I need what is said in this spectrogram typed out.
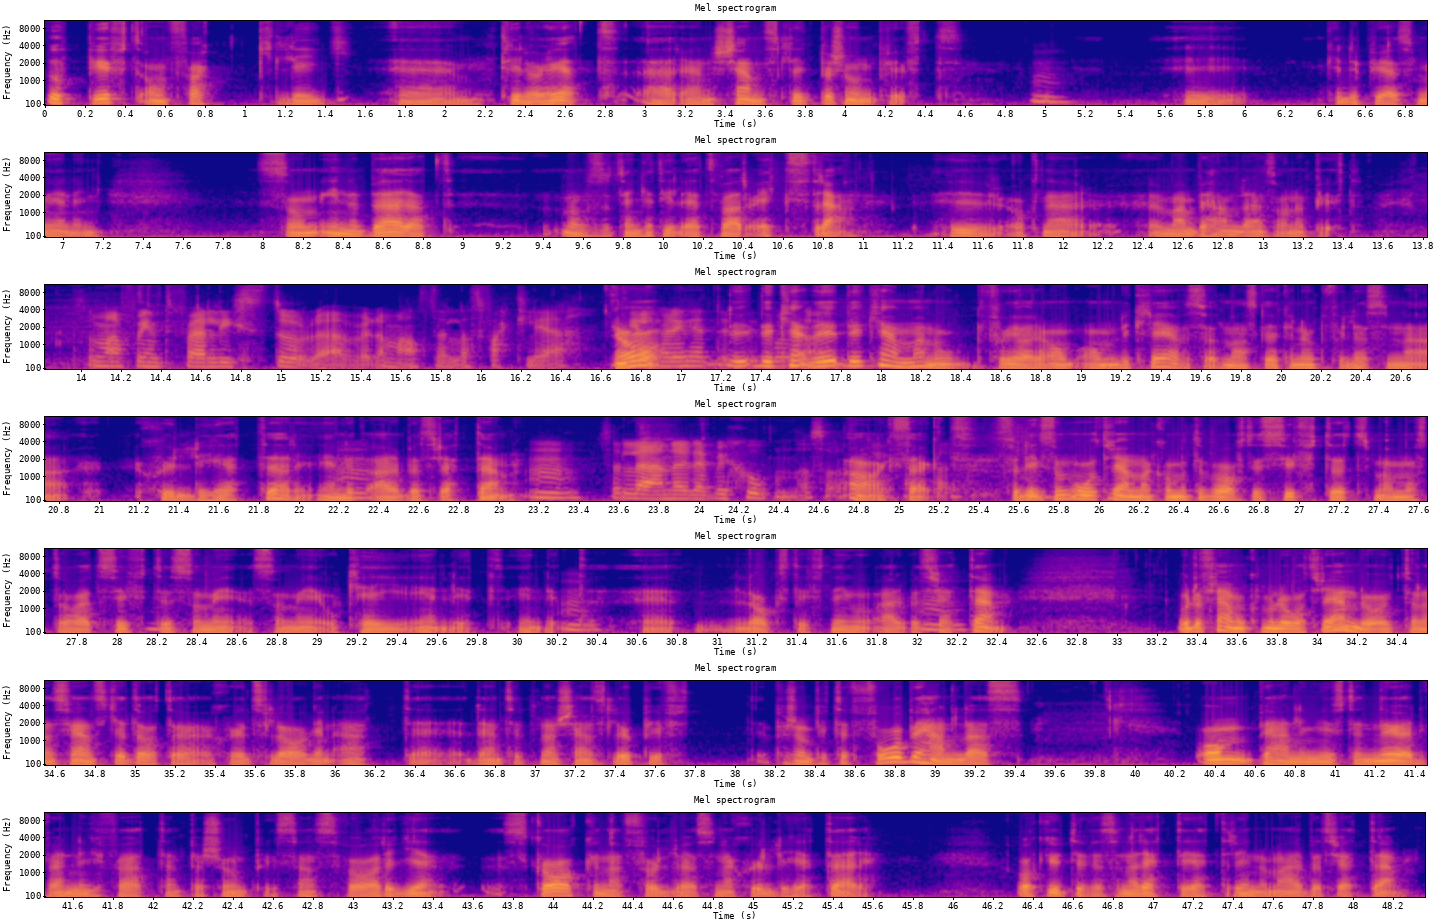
uppgift om facklig eh, tillhörighet är en känslig personuppgift Mm. i GDPRs mening som innebär att man måste tänka till ett varv extra hur och när man behandlar en sån uppgift. Så man får inte föra listor över de anställdas fackliga Ja, det, det, kan, det, det kan man nog få göra om, om det krävs att man ska kunna uppfylla sina skyldigheter enligt Mm. arbetsrätten. Mm, så lönerevision och så. Ja, till exempel. exakt. Så det är som återigen, man kommer tillbaka till syftet. Man måste ha ett syfte som är, som är okej enligt, enligt Mm. eh, lagstiftning och arbetsrätten. Och då framkommer det återigen då utav den svenska dataskyddslagen att eh, den typen av känsliga uppgift, personuppgifter får behandlas om behandlingen just är nödvändig för att den personuppgiftsansvarige ska kunna fullgöra sina skyldigheter och utöva sina rättigheter inom arbetsrätten.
